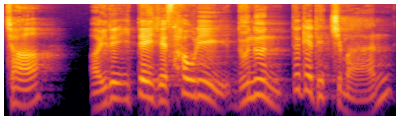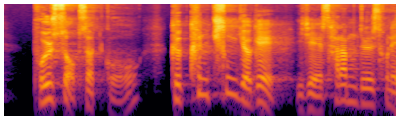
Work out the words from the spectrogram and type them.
자, 어, 이때 이제 사울이 눈은 뜨게 됐지만 볼 수 없었고 그 큰 충격에 이제 사람들 손에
